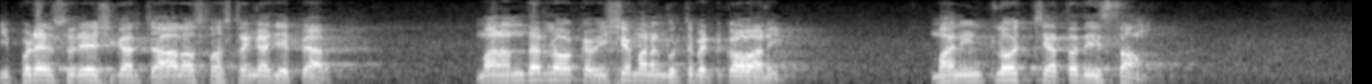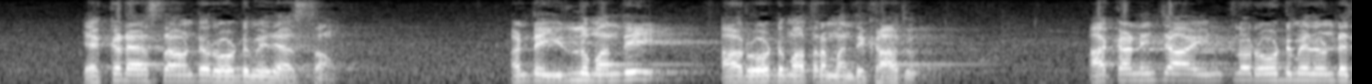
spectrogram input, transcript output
ఇప్పుడే సురేష్ గారు చాలా స్పష్టంగా చెప్పారు. మనందరిలో ఒక విషయం మనం గుర్తుపెట్టుకోవాలి. మన ఇంట్లో చెత్త తీస్తాం. ఎక్కడ వేస్తామంటే రోడ్డు మీద వేస్తాం. అంటే ఇల్లు మంది ఆ రోడ్డు మాత్రం మంది కాదు. అక్కడి నుంచి ఆ ఇంట్లో రోడ్డు మీద ఉండే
